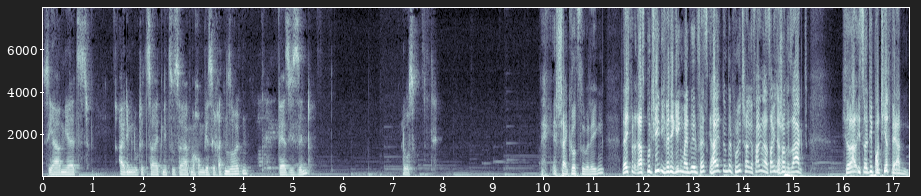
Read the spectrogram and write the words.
Sie haben jetzt eine Minute Zeit, mir zu sagen, warum wir sie retten sollten, wer sie sind. Los. Es scheint kurz zu überlegen. Na, ich bin Rasputin, ich werde gegen meinen Willen festgehalten und bin politischer Gefangener, das habe ich ja schon gesagt. Ich soll, ich soll deportiert werden.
